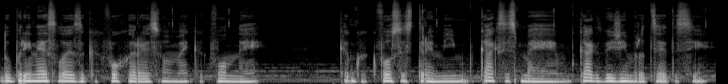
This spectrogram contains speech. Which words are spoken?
Допринесла е за какво харесваме, какво не, към какво се стремим, как се смеем, как движим ръцете си.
